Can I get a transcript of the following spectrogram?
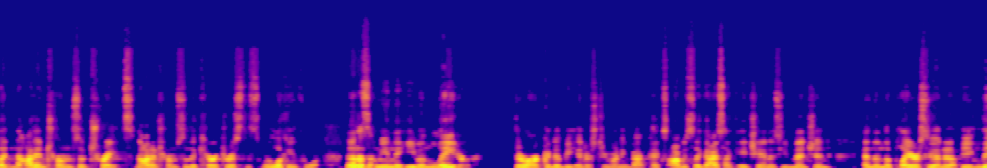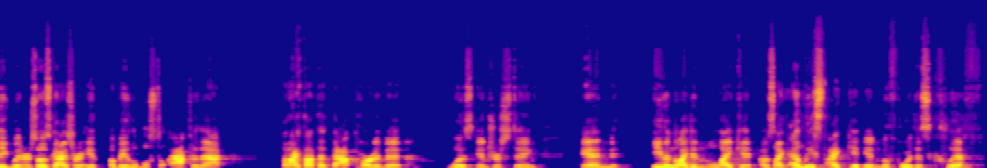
but not in terms of traits, not in terms of the characteristics we're looking for. Now, that doesn't mean that even later there aren't going to be interesting running back picks. Obviously, guys like Achane, as you mentioned, and then the players who ended up being league winners, those guys are available still after that. But I thought that that part of it was interesting. And even though I didn't like it, I was like, at least I get in before this cliff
